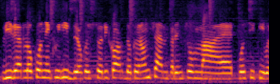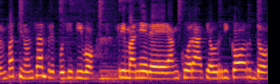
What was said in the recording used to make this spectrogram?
viverlo con equilibrio questo ricordo che non sempre insomma è positivo. Infatti non sempre è positivo rimanere ancorati a un ricordo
